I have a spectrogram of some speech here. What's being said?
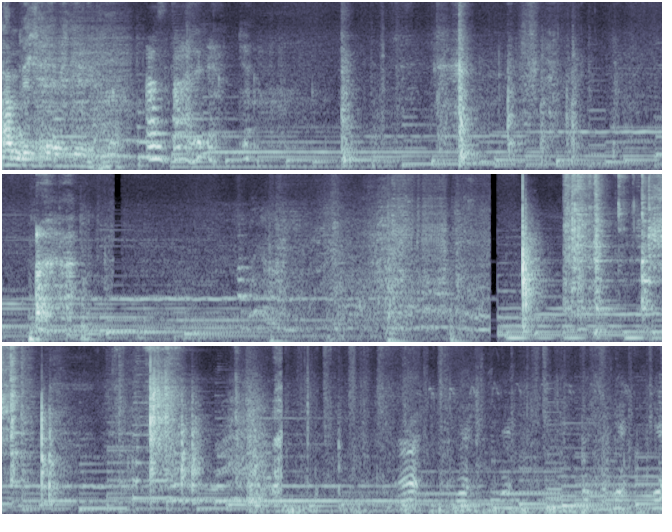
Ben becerebiliyorum. ha. Az daha. Gel. Ha, gel, gel. Gel, gel,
